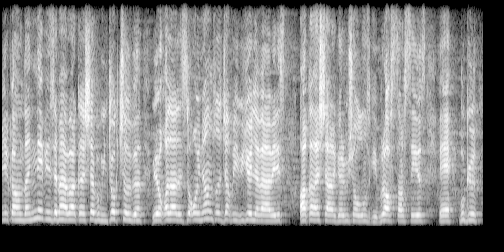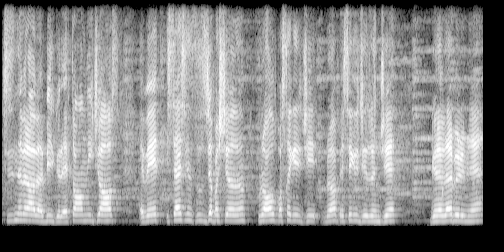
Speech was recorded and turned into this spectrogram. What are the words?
Bir kanaldan yine hepinize merhaba arkadaşlar. Bugün çok çılgın ve o kadar da size oynanmış olacak bir video ile beraberiz. Arkadaşlar görmüş olduğunuz gibi Brawl Stars'tayız ve bugün sizinle beraber bir görev tamamlayacağız. Evet isterseniz hızlıca başlayalım. Brawl Pass'a gireceğiz. Brawl Pass'e gireceğiz önce. Görevler bölümüne.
